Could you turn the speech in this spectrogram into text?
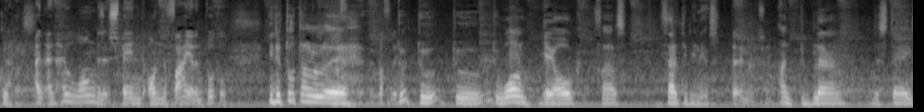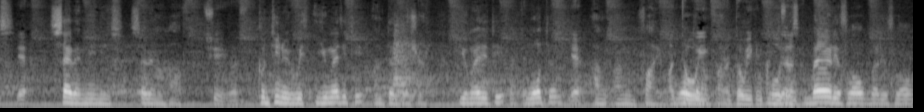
cookers. And, and how long does it spend on the fire in total, In the total, uh, roughly? to, to, to, to warm the oak first, 30 minutes. 30 minutes. Yeah. And to blend the staves, yeah. seven minutes, seven and a half. Gee, Continue with humidity and temperature. Humidity, water, yeah. and, and fire. Until water we and fire. until we can And close it. yes, In. Very slow, very slow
